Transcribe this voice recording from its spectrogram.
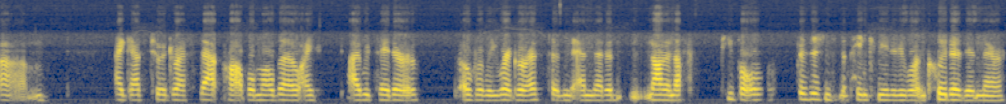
um, I guess, to address that problem. Although I I would say they're overly rigorous, and and that not enough people physicians in the pain community were included in their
